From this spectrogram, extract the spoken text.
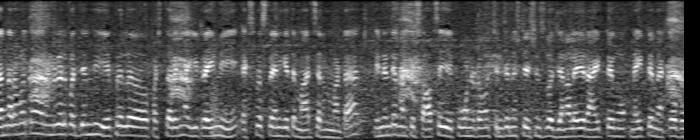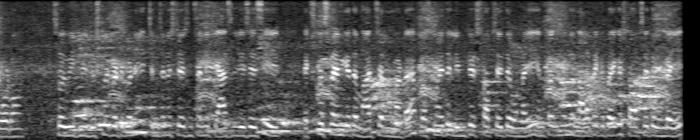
దాని తర్వాత రెండు వేల పద్దెనిమిది ఏప్రిల్ ఫస్ట్ తారీఖున ఈ ట్రైన్ని ఎక్స్ప్రెస్ ట్రైన్కి అయితే మార్చారనమాట ఏంటంటే మనకి స్టాప్స్ అయ్యి ఎక్కువ ఉండడం చిన్న చిన్న స్టేషన్స్లో జనాలు అయ్యి నైట్ టైం నైట్ టైం ఎక్కువ పోవడం సో వీటిని దృష్టిలో పెట్టుకొని చిన్న చిన్న స్టేషన్స్ అన్ని క్యాన్సిల్ చేసేసి ఎక్స్ప్రెస్ ట్రైన్కి అయితే మార్చారనమాట ప్రస్తుతం అయితే లిమిటెడ్ స్టాప్స్ అయితే ఉన్నాయి. ఇంతకుముందు నలభైకి పైగా స్టాప్స్ అయితే ఉన్నాయి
